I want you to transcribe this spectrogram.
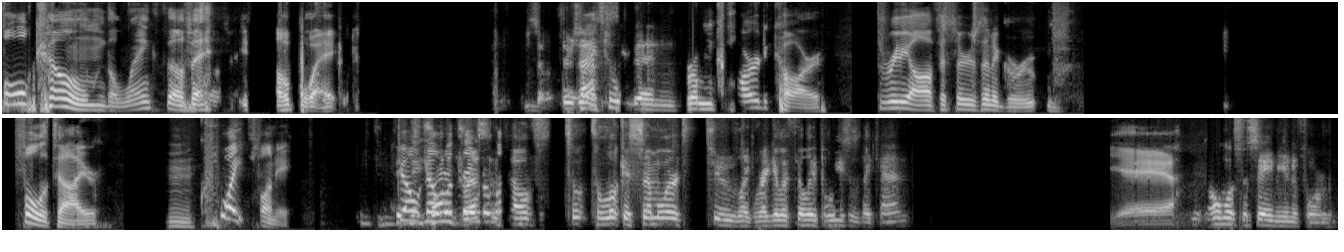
full comb the length of a subway So there's Yes. actually been from card car. Three officers in a group, full attire. Hmm. Quite funny. they- Don't they know try to what they dress were like. themselves to, to look as similar to like regular Philly police as they can. Yeah, Almost the same uniform.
